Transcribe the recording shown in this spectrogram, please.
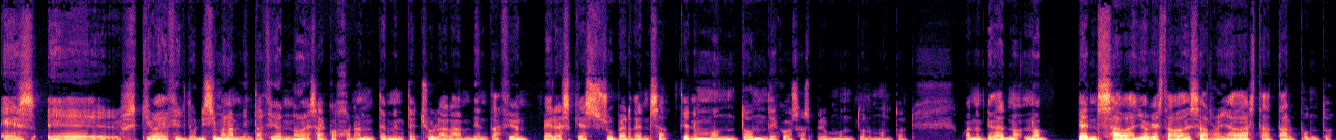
Es, eh, es que iba a decir durísima la ambientación, ¿no? Es acojonantemente chula la ambientación, pero es que es súper densa. Tiene un montón de cosas, pero un montón, un montón. Cuando empieza, no, no pensaba yo que estaba desarrollada hasta tal punto.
